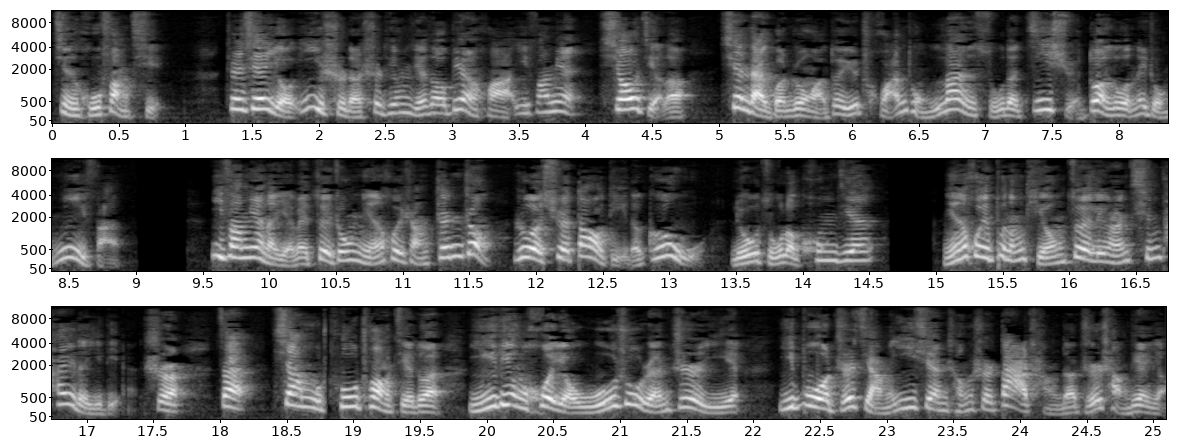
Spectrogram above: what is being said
近乎放弃。这些有意识的视听节奏变化，一方面消解了现代观众啊对于传统烂俗的鸡血段落那种逆反，一方面呢也为最终年会上真正热血到底的歌舞留足了空间。年会不能停，最令人钦佩的一点是在项目初创阶段，一定会有无数人质疑一部只讲一线城市大厂的职场电影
